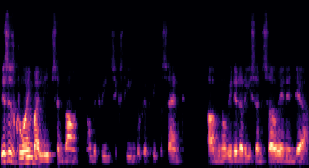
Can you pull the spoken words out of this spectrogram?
This is growing by leaps and bounds, you know, between 16 to 50 percent. Um, you know, we did a recent survey in India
